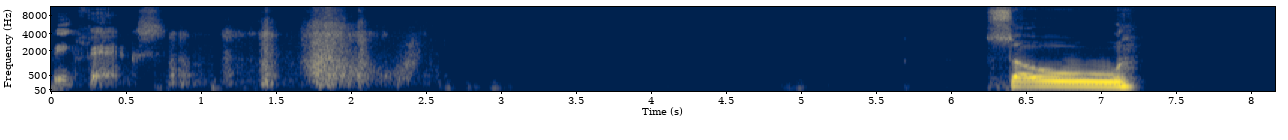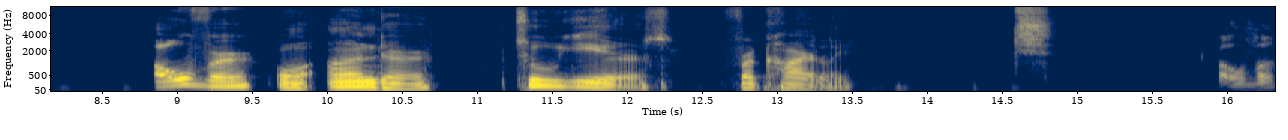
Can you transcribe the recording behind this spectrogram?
Big facts. So over or under two years for Carlee. Over.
